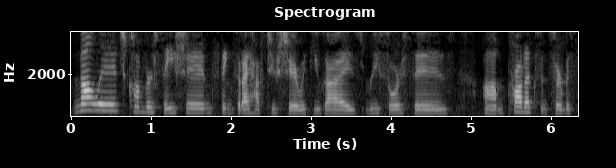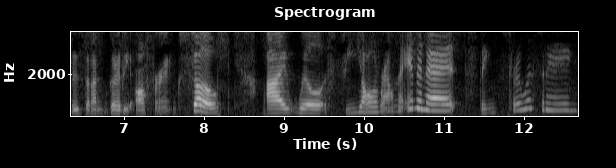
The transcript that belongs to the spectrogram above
knowledge, conversations, things that I have to share with you guys, resources, um, products, and services that I'm going to be offering. So I will see y'all around the internet. Thanks for listening.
